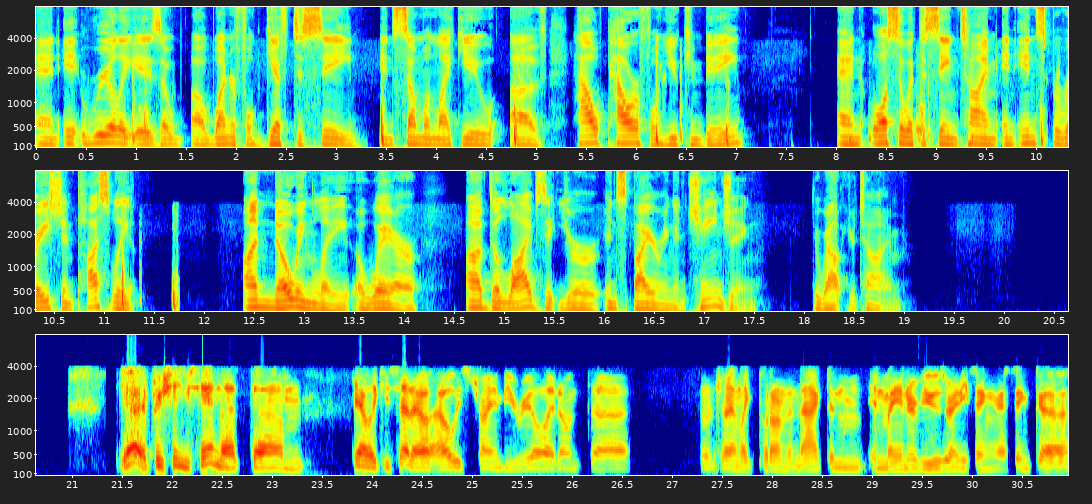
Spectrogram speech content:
and it really is a, a wonderful gift to see in someone like you of how powerful you can be and also at the same time an inspiration possibly unknowingly aware of the lives that you're inspiring and changing throughout your time. Yeah i appreciate you saying that. Um, yeah like you said I, I, always try and be real. I don't uh, I don't try and like put on an act in in my interviews or anything i think uh,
